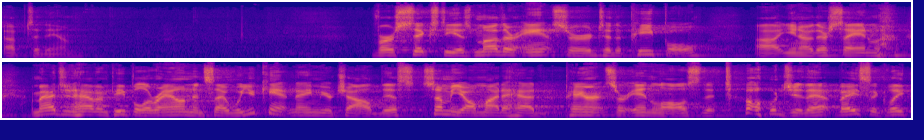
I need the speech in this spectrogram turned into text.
up to them. Verse 60 His mother answered to the people uh, you know, they're saying, imagine having people around and say, well, you can't name your child this. Some of y'all might have had parents or in laws that told you that, basically,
